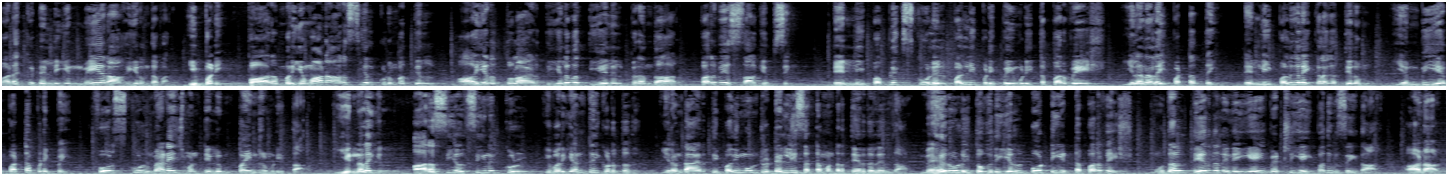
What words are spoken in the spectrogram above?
வடக்கு டெல்லியின் மேயராக இருந்தவர். இப்படி பாரம்பரியமான அரசியல் குடும்பத்தில் ஆயிரத்தி தொள்ளாயிரத்தி எழுபத்தி ஏழில் பிறந்தார் பர்வேஷ் சாகிப் சிங். டெல்லி பப்ளிக் ஸ்கூலில் பள்ளி படிப்பை முடித்த பர்வேஷ் இளநிலை பட்டத்தை டெல்லி பல்கலைக்கழகத்திலும் எம்பிஏ பட்டப்படிப்பை ஃபோர் ஸ்கூல் மேனேஜ்மெண்ட்டிலும் பயின்று முடித்தார். இந்நிலையில் அரசியல் சீனுக்குள் இவர் என்ட்ரி கொடுத்தது. இரண்டாயிரத்தி பதிமூன்று டெல்லி சட்டமன்ற தேர்தலில் தான் மெஹரோலி தொகுதியில் போட்டியிட்ட பர்வேஷ் முதல் தேர்தலிலேயே வெற்றியை பதிவு செய்தார். ஆனால்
